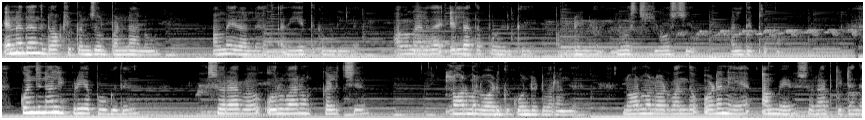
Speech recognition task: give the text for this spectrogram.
என்னதான் அந்த டாக்டர் கன்சோல் பண்ணாலும் அம்மையால் அது ஏற்றுக்க முடியல. அவன் மேலே தான் எல்லா தப்பும் இருக்குது அப்படின்னு யோசித்து யோசித்து அழுதுட்ருக்கான் கொஞ்ச நாள் இப்படியே போகுது. ஸ்வராவை ஒரு வாரம் கழித்து நார்மல் வார்டுக்கு கொண்டுட்டு வராங்க நார்மல் வார்டு வந்த உடனே அமீர் ஷுராப் கிட்ட அந்த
